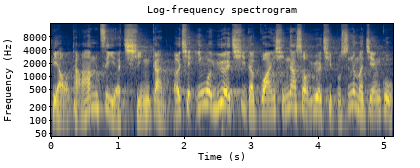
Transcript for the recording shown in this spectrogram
表达他们自己的情感，而且因为乐器的关系，那时候乐器不是那么坚固，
